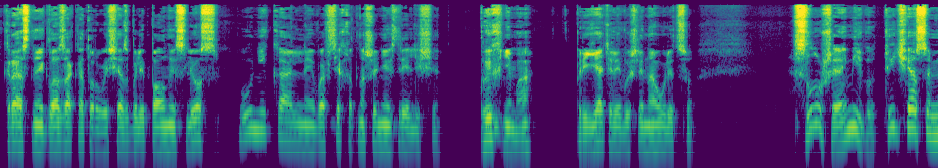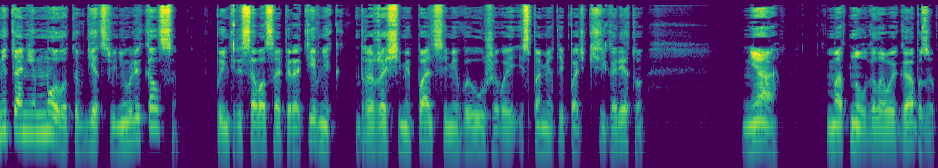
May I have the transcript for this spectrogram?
красные глаза которого сейчас были полны слез. Уникальное во всех отношениях зрелище. «Их нема». Приятели вышли на улицу. «Слушай, Амиго, ты часом метанием молота в детстве не увлекался?» — поинтересовался оперативник, дрожащими пальцами выуживая из помятой пачки сигарету. «Ня», — мотнул головой Габузов,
